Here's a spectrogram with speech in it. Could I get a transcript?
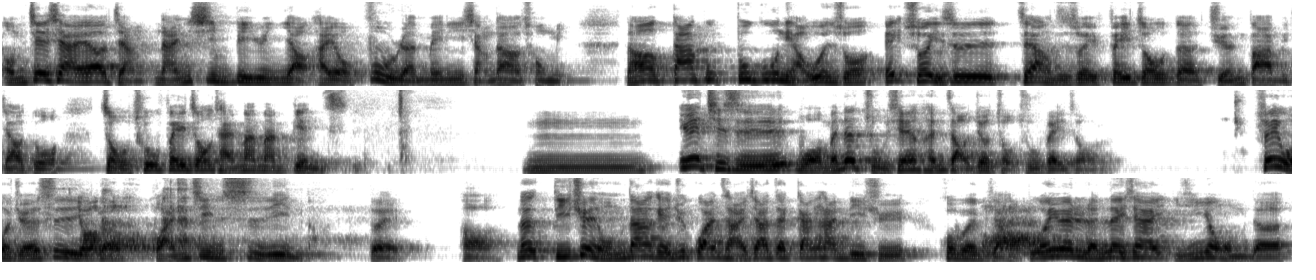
我们接下来要讲男性避孕药，还有妇人没你想到的聪明。然后嘎咕布咕鸟问说，诶，所以是不是这样子？所以非洲的卷发比较多，走出非洲才慢慢变直。嗯，因为其实我们的祖先很早就走出非洲了，所以我觉得是一个环境适应啊。对，好，那的确，我们大家可以去观察一下，在干旱地区会不会比较好。不过因为人类现在已经用我们的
